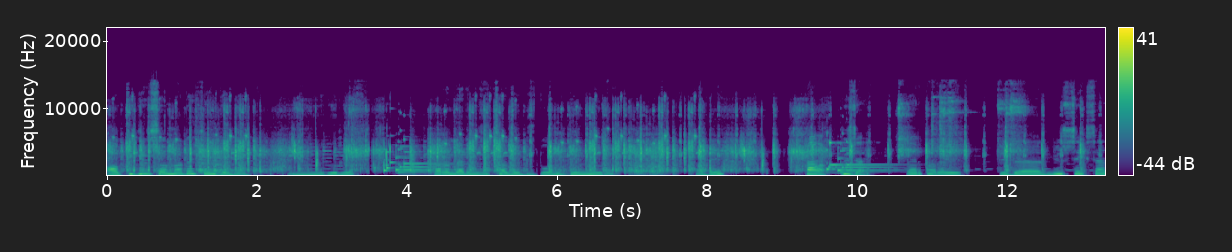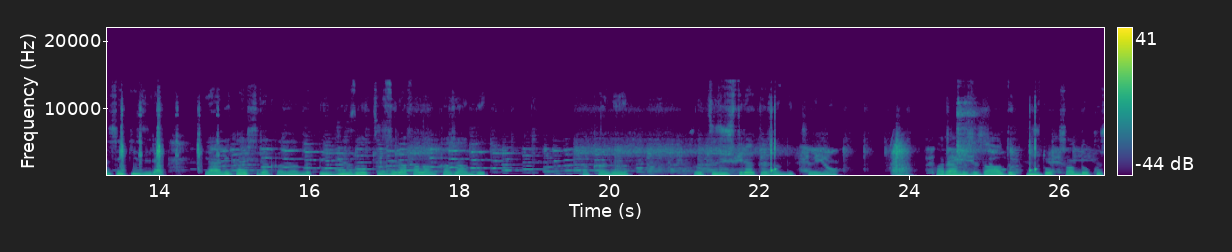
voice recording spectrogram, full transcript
Altı gün sonra da şey geliyor. Hmm. Paralarımızı çalıyor. Biz de onu dövüyoruz. Hadi. Tamam. Güzel. Ver parayı. Güzel. 188 lira. Yani kaç lira kazandık? Bir 130 lira falan kazandık. Bakalım. 33 lira kazandık şöyle. Paramızı da aldık. 199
